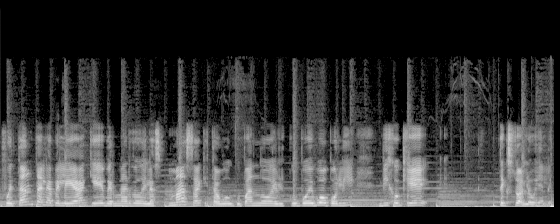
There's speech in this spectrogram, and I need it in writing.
fue tanta la pelea que Bernardo de las Masa, que estaba ocupando el cupo de Bópoli, dijo que, textual lo voy a leer,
